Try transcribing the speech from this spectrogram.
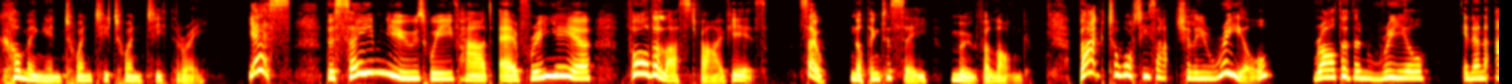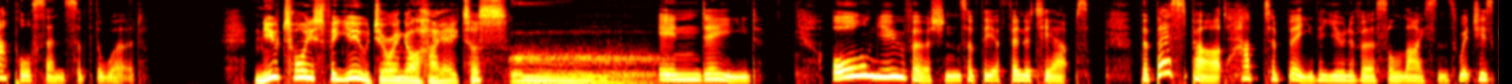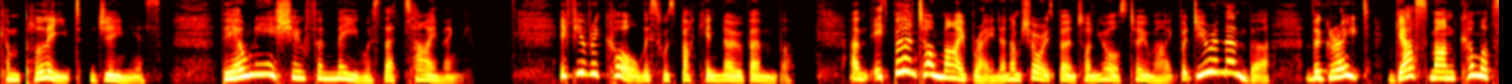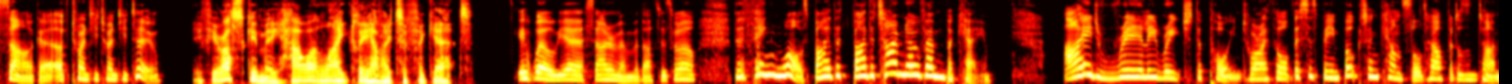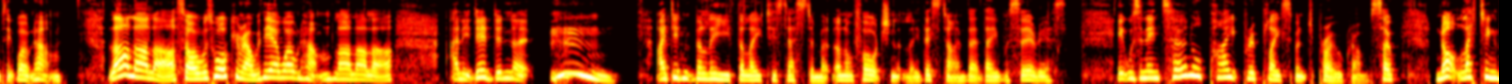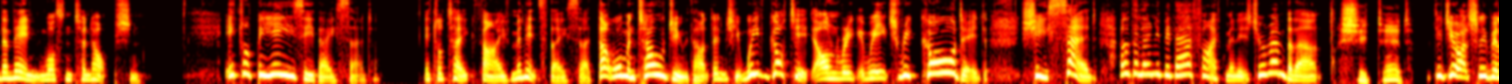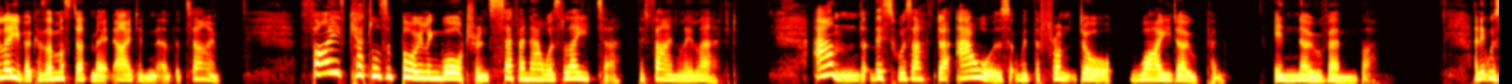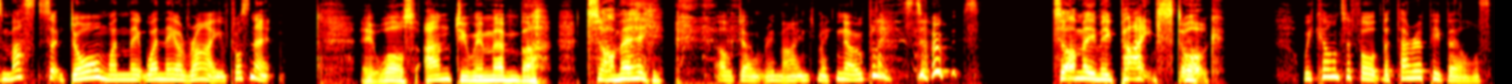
coming in 2023. Yes, the same news we've had every year for the last five years. So, nothing to see, move along. Back to what is actually real rather than real in an Apple sense of the word. New toys for you during our hiatus. Ooh. Indeed all new versions of the Affinity apps. The best part had to be the universal license, which is complete genius. The only issue for me was their timing. If you recall, this was back in November. Um, it's burnt on my brain, and I'm sure it's burnt on yours too, Mike. But do you remember the great Gasman Cometh saga of 2022? If you're asking me, how likely am I to forget? It, well, yes, I remember that as well. The thing was, by the by the time November came, I'd really reached the point where I thought this has been booked and cancelled half a dozen times. It won't happen. La la la. So I was walking around with, yeah, it won't happen. La la la. And it did, didn't it? I didn't believe the latest estimate, and unfortunately, this time that they were serious. It was an internal pipe replacement programme, so not letting them in wasn't an option. It'll be easy, they said. It'll take five minutes, they said. That woman told you that, didn't she? We've got it on, re- it's recorded. She said, Oh, they'll only be there five minutes. Do you remember that? She did. Did you actually believe her? Because I must admit, I didn't at the time. Five kettles of boiling water, and seven hours later, they finally left. And this was after hours with the front door wide open in November. And it was masks at dawn when they when they arrived, wasn't it? It was. And do you remember Tommy? Oh, don't remind me. No, please don't. Tommy, me pipe stuck. We can't afford the therapy bills.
